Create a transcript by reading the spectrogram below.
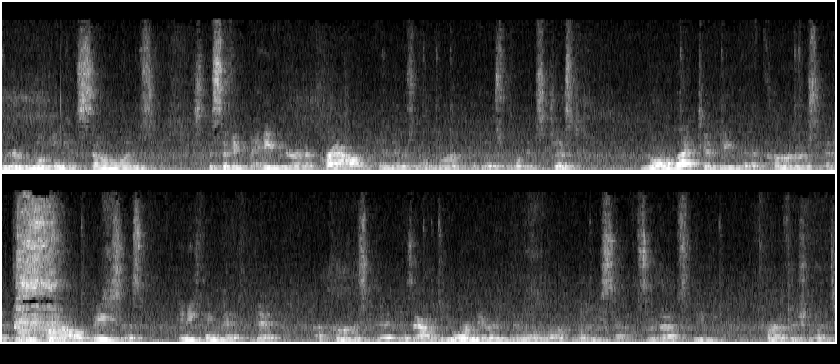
we're looking at someone's specific behavior in a crowd and there's an alert that goes forward. It's just normal activity that occurs at a 24-hour basis. Anything that, that occurs that is out of the ordinary, then an alert will be sent. So that's the artificial intelligence.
